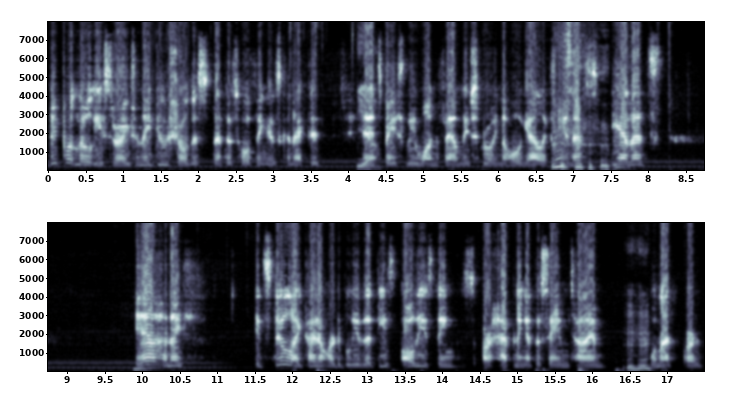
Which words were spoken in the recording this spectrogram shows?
they put little Easter eggs and they do show this that this whole thing is connected. And yeah it's basically one family screwing the whole galaxy, and that's yeah, that's yeah, and I. It's still like kind of hard to believe that these all these things are happening at the same time. mhm Well, not or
